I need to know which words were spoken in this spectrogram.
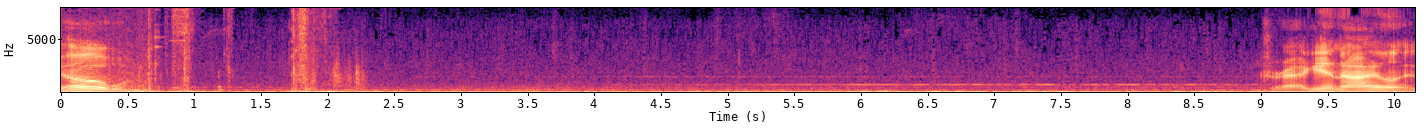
go. Dragon Island.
